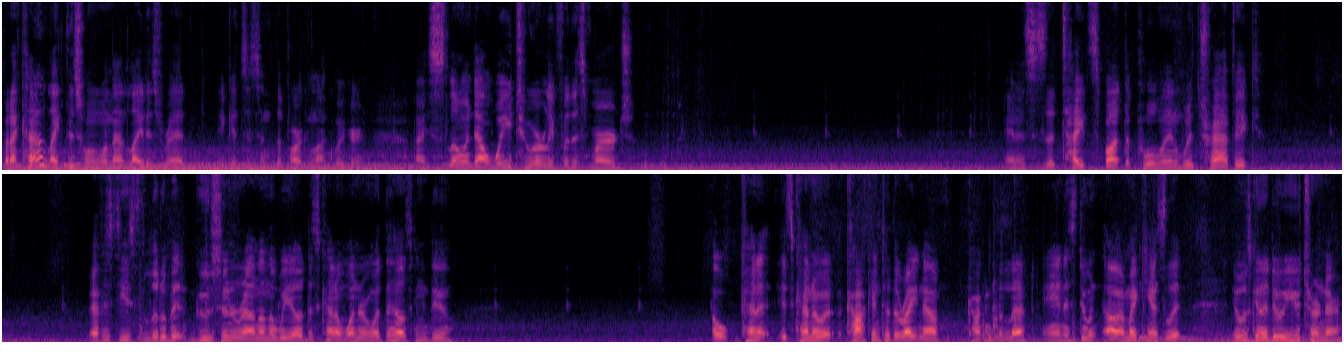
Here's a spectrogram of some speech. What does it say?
But I kind of like this one when that light is red. It gets us into the parking lot quicker. All right, slowing down way too early for this merge. And this is a tight spot to pull in with traffic. FSD's a little bit goosing around on the wheel, just kind of wondering what the hell it's going to do. Oh, kind of, it's kind of cocking to the right now, cocking to the left, and it's doing, oh, I might cancel it. It was going to do a U-turn there.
